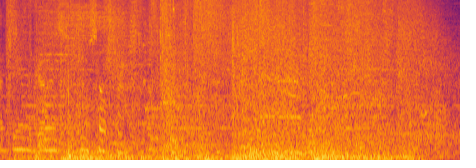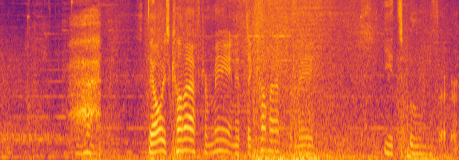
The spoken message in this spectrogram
God damn it, guys. Do something. they always come after me, and if they come after me, it's over.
